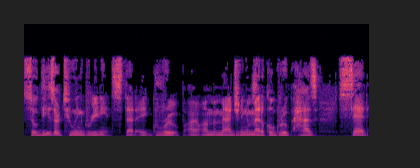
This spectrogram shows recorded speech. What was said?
So these are two ingredients that a group, I, I'm imagining a medical group, has said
